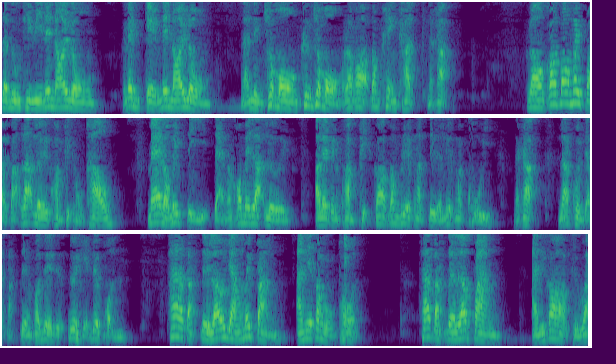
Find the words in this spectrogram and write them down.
จะดูทีวีได้น้อยลง เล่นเกมได้น้อยลงนะหนึ่งชั่วโมง ครึ่งชั่วโมง แล้วก็ต้องเข่งคัดนะครับ เราก็ต้องไม่ปล่อยปละละเลยความผิดของเขา แม้เราไม่ตี แต่เราก็ไม่ละเลย อะไรเป็นความผิดก็ต้องเรียกมาเตือนเรียกมาคุยนะครับ และควรจะตักเตือนเขาด้วยด้วยเหตุด้วยผล ถ้าตักเตือนแล้วยังไม่ฟัง อันนี้ต้องลงโทษ ถ้าตักเตือนแล้วฟัง อันนี้ก็ถือว่า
